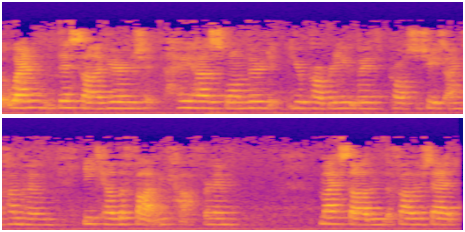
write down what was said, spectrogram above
But when this son of yours, who has squandered your property with prostitutes and come home, you kill the fattened calf for him. My son, the father said,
